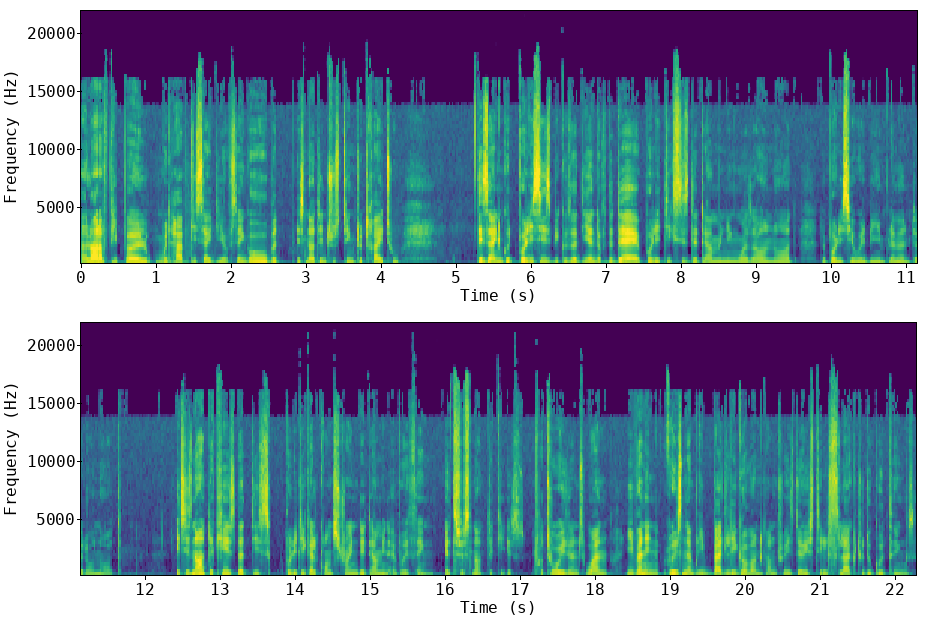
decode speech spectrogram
a lot of people would have this idea of saying, "Oh, but it's not interesting to try to design good policies because at the end of the day, politics is determining whether or not the policy will be implemented or not. It is not the case that these political constraints determine everything. It's just not the case. For two reasons. One, even in reasonably badly governed countries, there is still slack to do good things.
